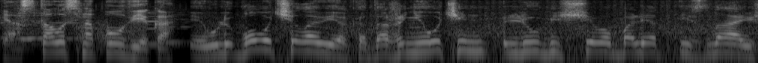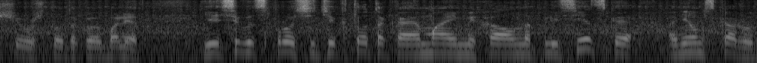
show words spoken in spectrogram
и осталась на полвека. И у любого человека, даже не очень любящего балет и знающего, что такое балет, если вы спросите, кто такая Майя Михайловна Плесецкая, они вам скажут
